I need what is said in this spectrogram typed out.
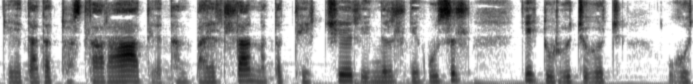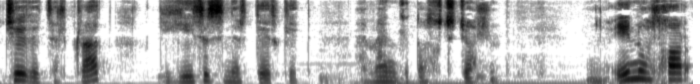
Тэгээд надад туслаараа. Тэгээд танд баярлалаа. Надад төвчээр инэрл нэгүсэл тийг дүргэж өгөөч өгөөч гэж залбираад тийг Есүсийн нэрээр гээд амен гэд дуусчих болно. Энэ болохоор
